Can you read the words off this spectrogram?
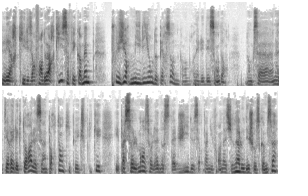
les harkis, les enfants de harkis, ça fait quand même plusieurs millions de personnes quand vous prenez les descendants. Donc ça a un intérêt électoral assez important qui peut expliquer, et pas seulement sur la nostalgie de certains du Front National ou des choses comme ça,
